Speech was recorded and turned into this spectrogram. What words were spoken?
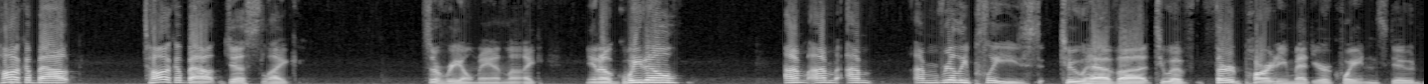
Talk about talk about just like surreal, man. Like you know, Guido. I'm I'm I'm I'm really pleased to have uh to have third party met your acquaintance, dude.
